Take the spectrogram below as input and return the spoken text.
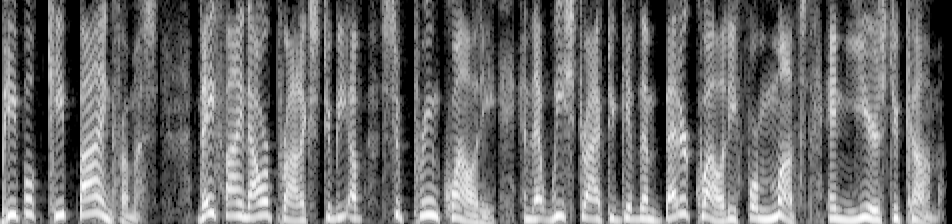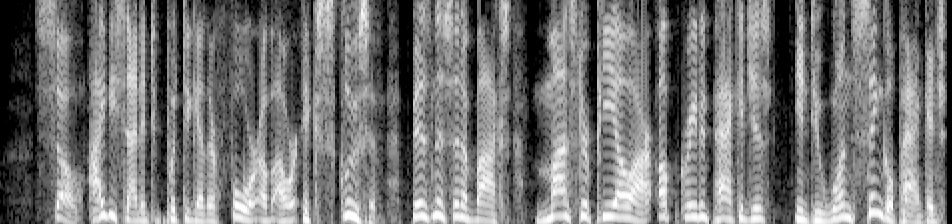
People keep buying from us. They find our products to be of supreme quality and that we strive to give them better quality for months and years to come. So, I decided to put together four of our exclusive Business in a Box Monster PLR upgraded packages into one single package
